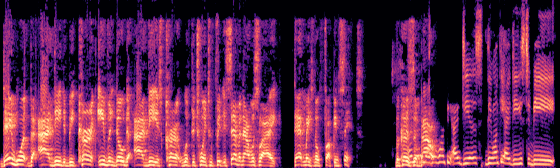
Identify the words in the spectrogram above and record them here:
they want the ID to be current, even though the ID is current with the 2257. I was like, that makes no fucking sense. Because about they want the ideas they want the IDs to be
